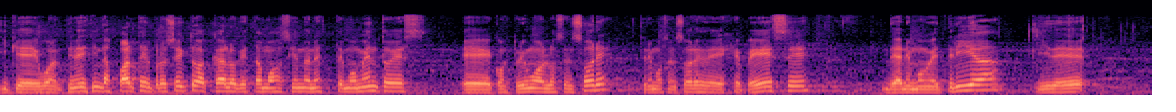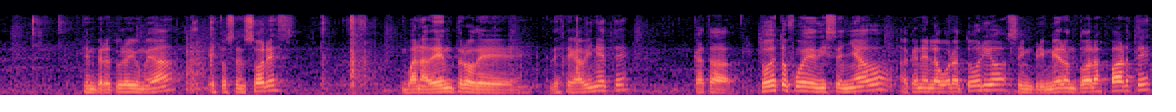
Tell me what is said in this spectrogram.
y que bueno, tiene distintas partes del proyecto. Acá lo que estamos haciendo en este momento es eh, construimos los sensores. Tenemos sensores de GPS, de anemometría y de temperatura y humedad. Estos sensores van adentro de, este gabinete. todo esto fue diseñado acá en el laboratorio, se imprimieron todas las partes,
